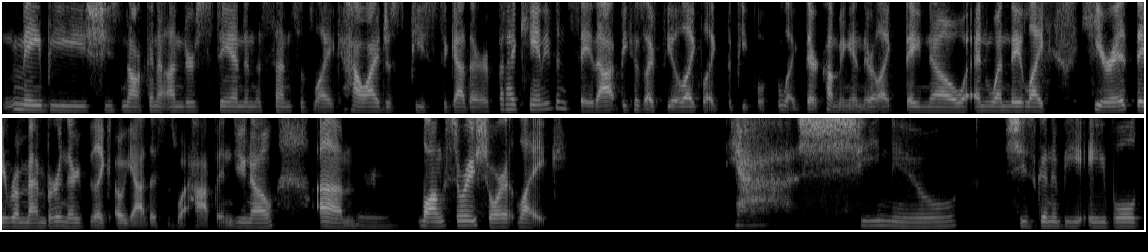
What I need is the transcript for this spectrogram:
maybe she's not going to understand in the sense of like how I just piece together. But I can't even say that because I feel like like the people like they're coming in, they're like they know, and when they like hear it, they remember and they're like, oh yeah, this is what happened, you know. Um, mm. Long story short, like yeah, she knew she's going to be able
